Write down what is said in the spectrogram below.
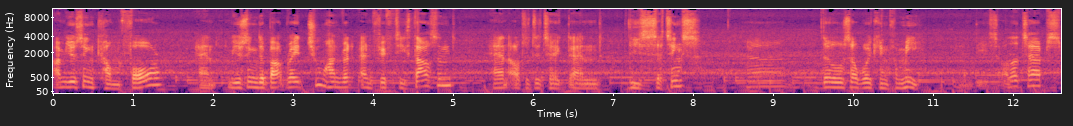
I'm using COM4 and I'm using the baud rate 250,000 and auto detect and these settings uh, those are working for me. And these other tabs.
